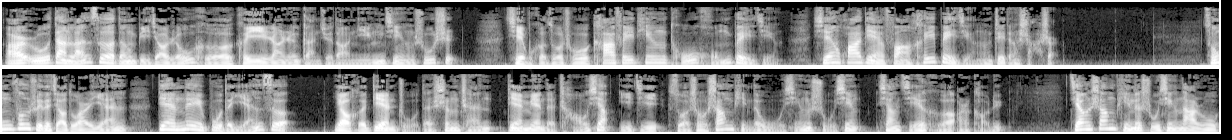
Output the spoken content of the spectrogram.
而如淡蓝色等比较柔和，可以让人感觉到宁静舒适。切不可做出咖啡厅涂红背景、鲜花店放黑背景这等傻事儿。从风水的角度而言，店内部的颜色要和店主的生辰、店面的朝向以及所售商品的五行属性相结合而考虑，将商品的属性纳入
